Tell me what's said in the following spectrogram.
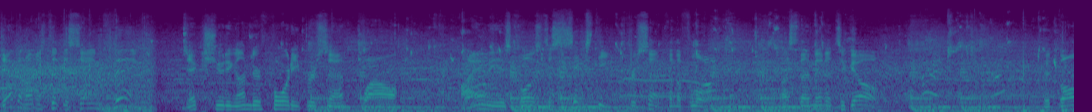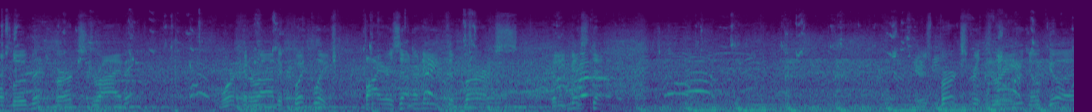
Devin almost did the same thing. Knicks shooting under 40%, while Miami is close to 60% from the floor. Less than a minute to go. Good ball movement. Burks driving. Working around it quickly. Fires underneath to Burks, but he missed it. Here's Burks for three. No good.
